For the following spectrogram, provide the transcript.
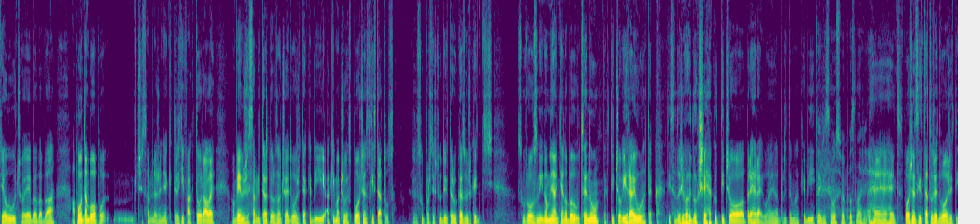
telu, čo je, bla. A potom tam bolo, či sa mi dá, že nejaký tretí faktor, ale viem, že sa v literatúre označuje dôležité, aký, aký má človek spoločenský status. Že sú proste štúdie, ktoré ukazujú, že keď sú rôzni nominanti na Nobelovú cenu, tak tí, čo vyhrajú, tak tí sa dožívajú dlhšie ako tí, čo prehrajú. He? A pritom, keby... Takže sa musíme posnažiť. He, he, he, spoločenský status je dôležitý.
